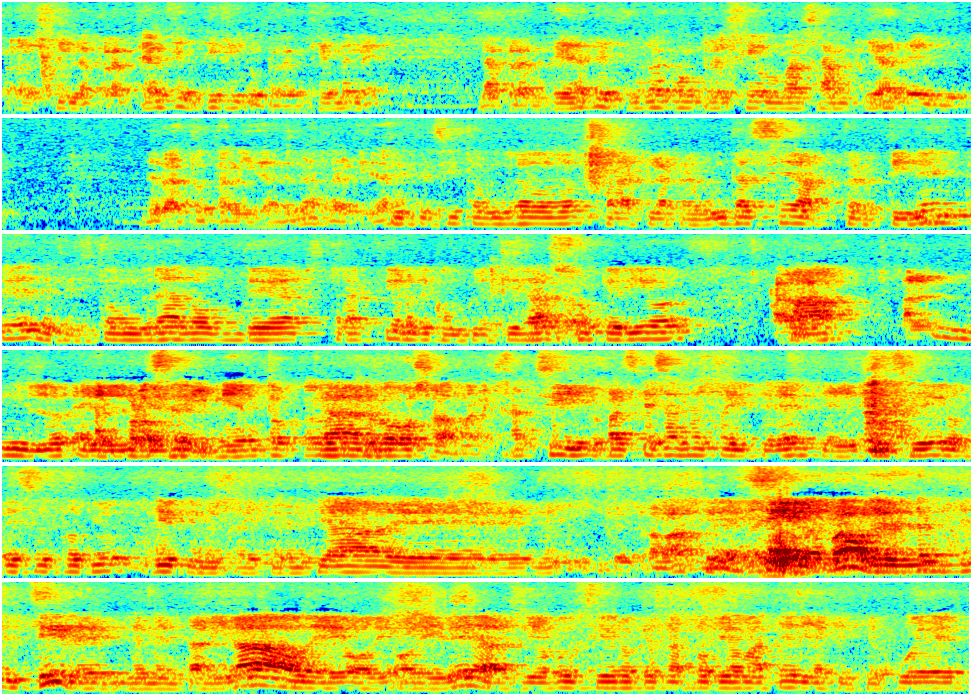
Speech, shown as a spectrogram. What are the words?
bueno, sí, la plantea el científico, pero entiéndeme, la plantea desde una comprensión más amplia del- de la totalidad de la realidad. Necesita un grado, de- para que la pregunta sea pertinente, necesita un grado de abstracción o de complejidad Claro. superior a Al, lo- el- al procedimiento el Claro. que luego se va a manejar. Sí, lo que pasa es que esa es nuestra diferencia. Yo considero que es el propio, es decir, nuestra diferencia de, De trabajo. de- Sí, bueno, de, de- sí, de- mentalidad o de, o de- o de ideas. Yo considero que es la propia materia que te puede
